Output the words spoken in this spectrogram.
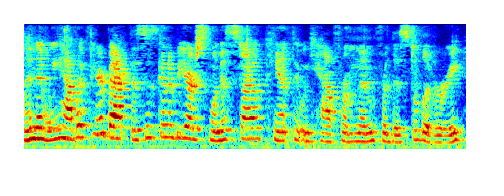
And then we have it paired back. This is gonna be our slimmest style pant that we have from them for this delivery.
